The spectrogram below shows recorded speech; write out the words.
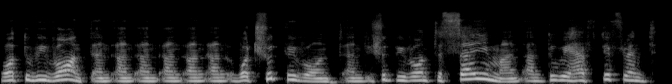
what do we want and and and and and, and what should we want and should we want the same and and do we have different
